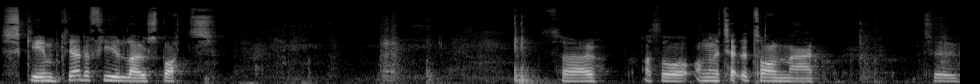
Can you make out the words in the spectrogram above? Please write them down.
skim. I had a few low spots. So I thought I'm going to take the time now to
